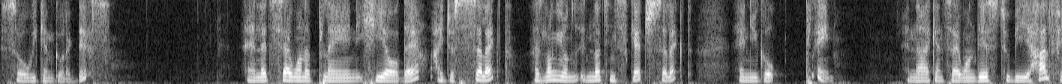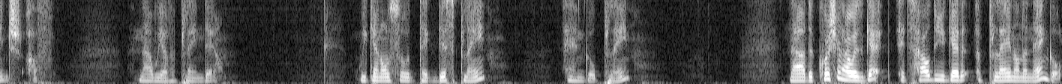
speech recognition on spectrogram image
So we can go like this. And let's say I want a plane here or there. I just select as long as you're not in sketch select and you go plane and now I can say I want this to be a half inch off now we have a plane there. We can also take this plane and go plane. Now the question I always get, it's how do you get a plane on an angle?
